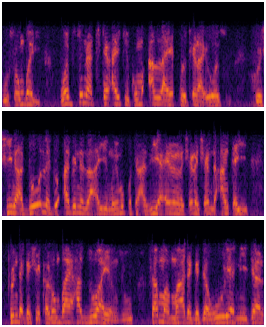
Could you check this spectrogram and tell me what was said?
ku sun bari wasu suna cikin aiki kuma Allah ya ɗauki rayuwarsu. To shi na dole duk abin da za a yi mu yi muku ta'aziyya irin rashe-rashen da an yi tun daga shekarun baya har zuwa yanzu musamman ma daga jamhuriyar Nijar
